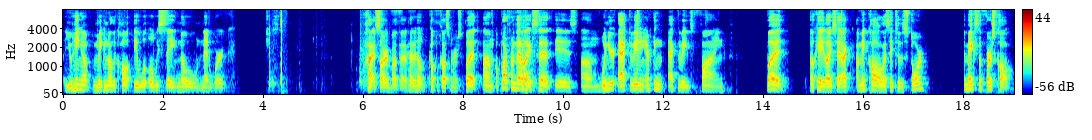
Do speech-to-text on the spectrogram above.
you hang up, make another call. It will always say no network. Hi, sorry about that. Had to help a couple customers. But um, apart from that, like I said, is um, when you're activating, everything activates fine. But okay, like I said, I, I make call, let's say to the store. It makes the first call.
